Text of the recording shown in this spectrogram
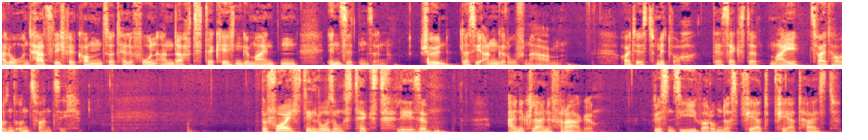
Hallo und herzlich willkommen zur Telefonandacht der Kirchengemeinden in Sittensen. Schön, dass Sie angerufen haben. Heute ist Mittwoch, der 6. Mai 2020. Bevor ich den Losungstext lese, eine kleine Frage. Wissen Sie, warum das Pferd Pferd heißt?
